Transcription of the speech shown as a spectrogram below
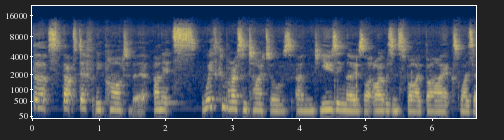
that's that's definitely part of it, and it's with comparison titles and using those like I was inspired by X Y Z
